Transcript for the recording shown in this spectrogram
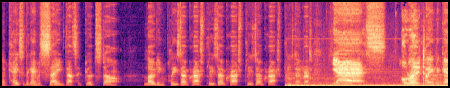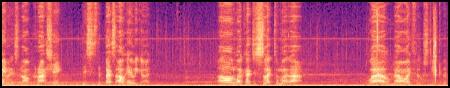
Okay, so the game is saved. That's a good start. Loading. Please don't crash. Please don't crash. Please don't crash. Please don't crash. Yes! All right. I'm playing the game and it's not crashing. This is the best. Oh, here we go. Oh, like I just select them like that. Well, now I feel stupid.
